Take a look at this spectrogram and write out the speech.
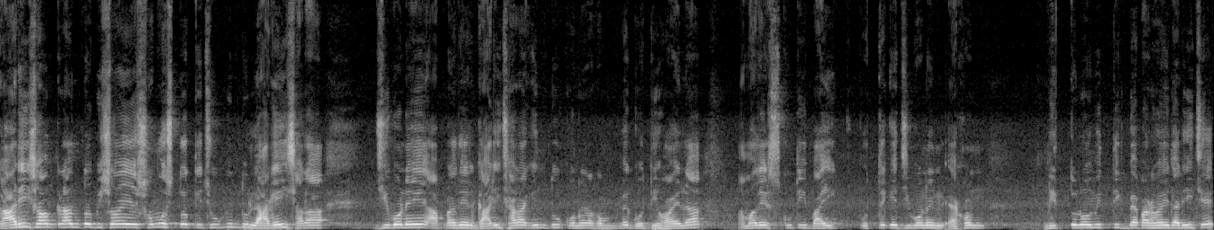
গাড়ি সংক্রান্ত বিষয়ে সমস্ত কিছু কিন্তু লাগেই সারা জীবনে। আপনাদের গাড়ি ছাড়া কিন্তু কোনো রকমভাবে গতি হয় না। আমাদের স্কুটি, বাইক প্রত্যেকের জীবনে এখন নিত্য নৈমিত্তিক ব্যাপার হয়ে দাঁড়িয়েছে।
